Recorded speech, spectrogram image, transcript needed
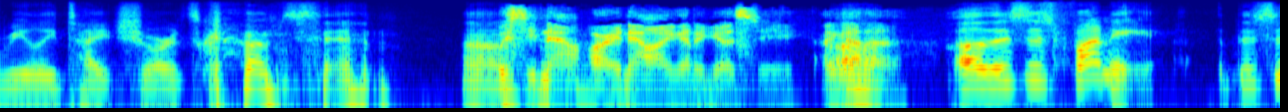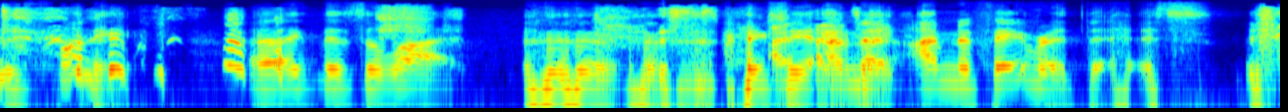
really tight shorts comes in. Oh. We see now. All right, now I gotta go see. I gotta. Oh, this is funny. This is funny. I like this a lot. Is- Actually, I, I'm, the I'm the favorite. This.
